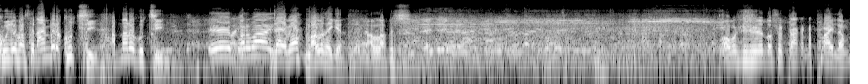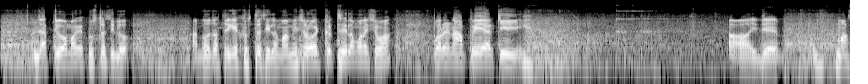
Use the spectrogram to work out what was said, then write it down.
খুঁজে পাচ্ছেন আমি এবার খুঁজছি আপনারও খুঁজছি। যাই ভাই ভালো থাকেন আল্লাহ হাফেজ। অবশেষে দর্শক টাকাটা পাইলাম। যাত্রীও আমাকে খুঁজতেছিল। আমিও যাত্রীকে খুঁজতেছিলাম। আমি আসলে ওয়েট করতেছিলাম অনেক সময়। পরে না পেয়ে আর কি এই যে মাছ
